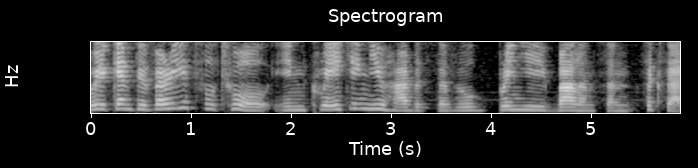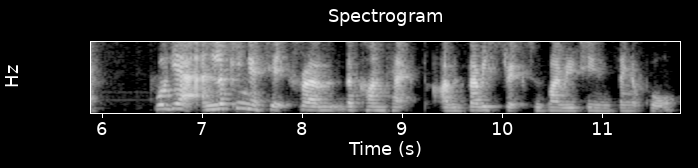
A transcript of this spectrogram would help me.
but it can be a very useful tool in creating new habits that will bring you balance and success. Well, yeah, and looking at it from the context, I was very strict with my routine in Singapore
